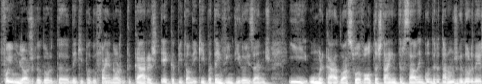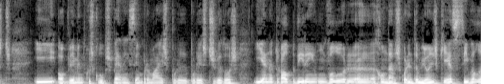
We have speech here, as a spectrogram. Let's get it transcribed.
foi o melhor jogador da, da equipa do Feyenoord de caras, é capitão de equipa, tem 22 anos e o mercado à sua volta está interessado em contratar um jogador destes. E obviamente que os clubes pedem sempre mais por, por estes jogadores e é natural pedirem um valor a, a rondar os 40 milhões que é acessível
